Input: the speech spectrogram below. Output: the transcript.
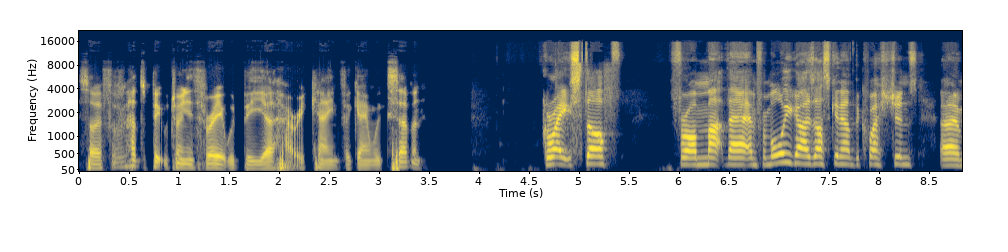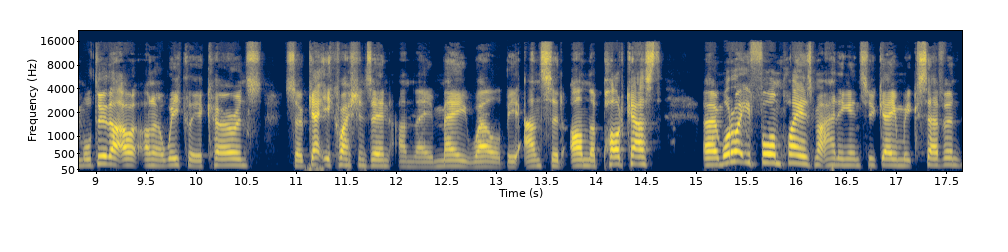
so if I had to pick between the three, it would be uh, Harry Kane for game week seven. Great stuff from Matt there, and from all you guys asking out the questions. Um, we'll do that on a weekly occurrence. So get your questions in, and they may well be answered on the podcast. Um, what about your form players, Matt, heading into game week seven?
